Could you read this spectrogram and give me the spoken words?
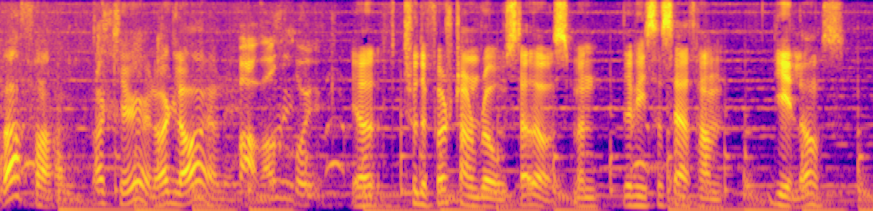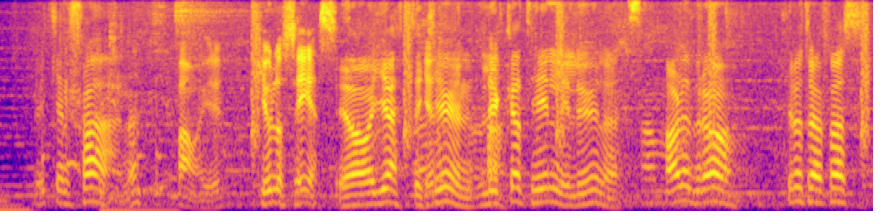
Vad fan, vad kul. Vad glad jag blir. Fan vad sjukt. Jag trodde först han roastade oss, men det visade sig att han gillade oss. Vilken stjärna. Fan vad grymt. Kul att ses. Ja, jättekul. Lycka till i Luleå. Ha det bra. Kul att träffas.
